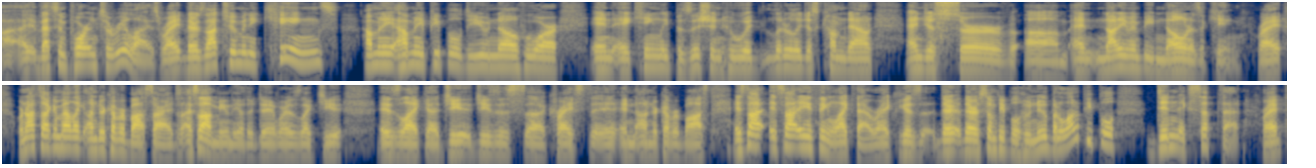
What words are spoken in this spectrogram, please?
I, that's important to realize, right? There's not too many kings. How many how many people do you know who are in a kingly position who would literally just come down and just serve um, and not even be known as a king, right? We're not talking about like undercover boss. Sorry, I, just, I saw a meme the other day where it's like G, is like uh, G, Jesus uh, Christ an undercover boss. It's not it's not anything like that, right? Because there there are some people who knew, but a lot of people didn't accept that, right?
